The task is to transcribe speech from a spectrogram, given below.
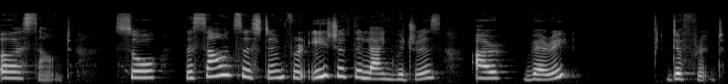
A sound. So, the sound system for each of the languages are very different.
